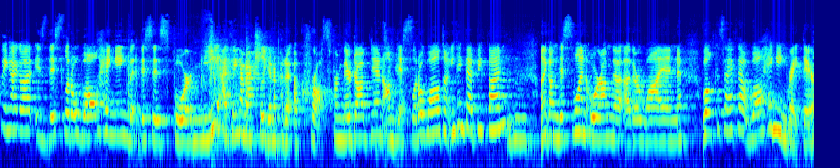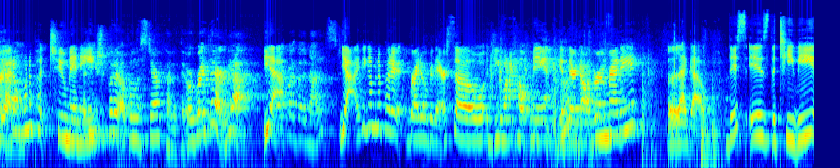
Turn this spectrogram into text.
thing I got is this little wall hanging, but this is for me. I think I'm actually gonna put it across from their dog den on this little wall. Don't you think that'd be fun? Mm-hmm. Like on this one or on the other one. Well, cause I have that wall hanging right there. I don't wanna put too think you should put it up on the stair kind of thing. Or right there, yeah. Yeah. By the nest. Yeah, I think I'm gonna put it right over there. So do you wanna help me get their dog room ready? Lego. This is the TV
